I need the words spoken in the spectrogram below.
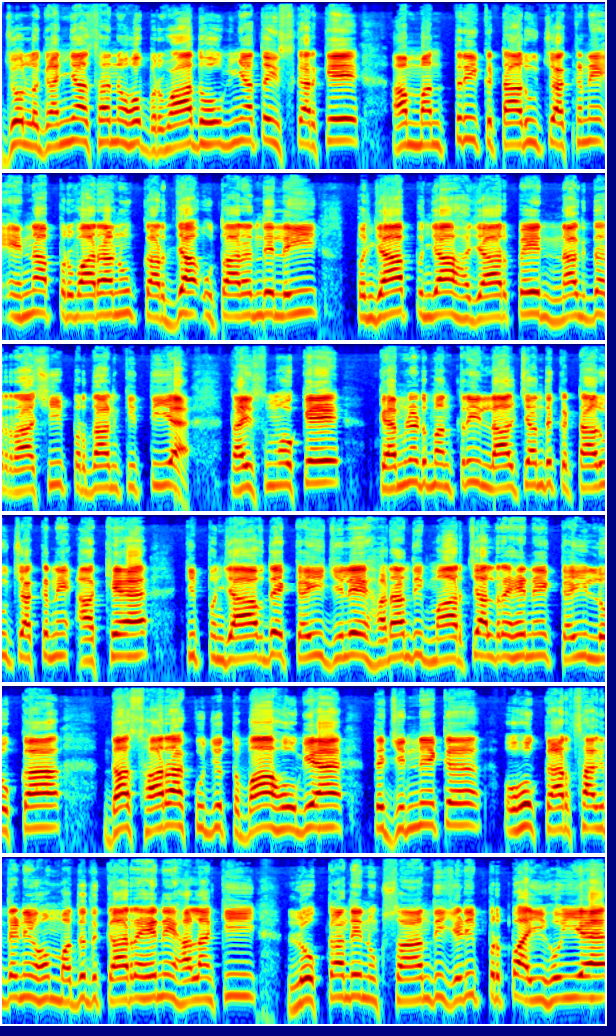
ਜੋ ਲਗਾਈਆਂ ਸਨ ਉਹ ਬਰਬਾਦ ਹੋ ਗਈਆਂ ਤੇ ਇਸ ਕਰਕੇ ਆ ਮੰਤਰੀ ਕਟਾਰੂ ਚੱਕ ਨੇ ਇਹਨਾਂ ਪਰਿਵਾਰਾਂ ਨੂੰ ਕਰਜ਼ਾ ਉਤਾਰਨ ਦੇ ਲਈ 50-50 ਹਜ਼ਾਰ ਰੁਪਏ ਨਗਦ ਰਾਸ਼ੀ ਪ੍ਰਦਾਨ ਕੀਤੀ ਹੈ। ਤਾਂ ਇਸ ਮੌਕੇ ਕੈਬਨਿਟ ਮੰਤਰੀ ਲਾਲਚੰਦ ਕਟਾਰੂ ਚੱਕ ਨੇ ਆਖਿਆ ਕਿ ਪੰਜਾਬ ਦੇ ਕਈ ਜ਼ਿਲ੍ਹੇ ਹੜ੍ਹਾਂ ਦੀ ਮਾਰ ਚੱਲ ਰਹੇ ਨੇ ਕਈ ਲੋਕਾਂ ਦਾ ਸਾਰਾ ਕੁਝ ਤਬਾਹ ਹੋ ਗਿਆ ਹੈ ਤੇ ਜਿੰਨੇ ਕ ਉਹ ਕਰ ਸਕਦੇ ਨੇ, ਉਹ ਮਦਦ ਕਰ ਰਹੇ ਨੇ। ਹਾਲਾਂਕਿ ਲੋਕਾਂ ਦੇ ਨੁਕਸਾਨ ਦੀ ਜਿਹੜੀ ਭਰਪਾਈ ਹੋਈ ਹੈ,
